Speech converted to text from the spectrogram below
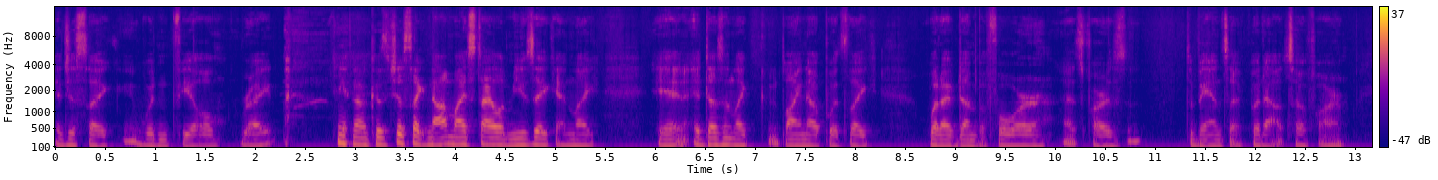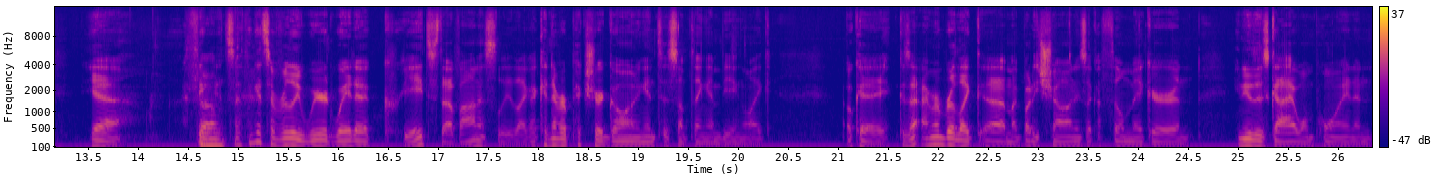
it just like it wouldn't feel right you know, because it's just like not my style of music, and like it it doesn't like line up with like what I've done before as far as the bands I've put out so far. Yeah. I think So- it's I think it's a really weird way to create stuff, honestly. Like I could never picture going into something and being like, okay, because I, I remember like uh, my buddy Sean, he's like a filmmaker, and he knew this guy at one point, and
